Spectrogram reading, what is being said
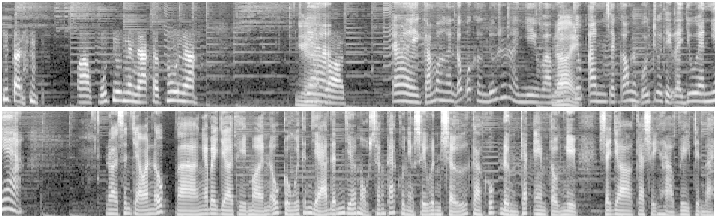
Chí Tình vào buổi trưa nghe nhạc thật vui nha dạ rồi rồi cảm ơn anh út ở cần đước rất là nhiều và Rồi. muốn chúc anh sẽ có một buổi trưa thiệt là vui anh nha Rồi xin chào anh Út và ngay bây giờ thì mời anh Út cùng quý thính giả đến với một sáng tác của nhạc sĩ Vinh Sử ca khúc Đừng trách em tội nghiệp sẽ do ca sĩ Hà Vi trình bày.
